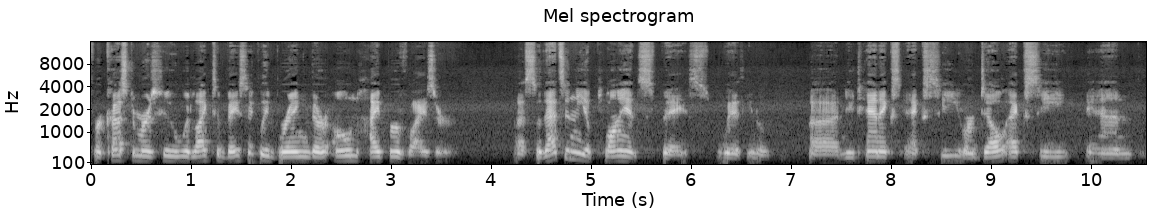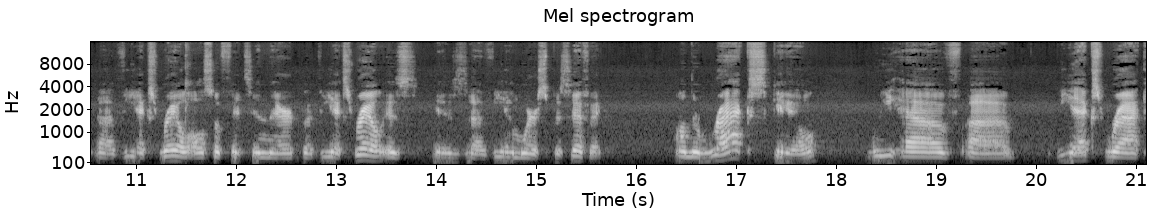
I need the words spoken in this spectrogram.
for customers who would like to basically bring their own hypervisor. Uh, so that's in the appliance space with, you know, uh, Nutanix XC or Dell XC, and uh, VxRail also fits in there, but VxRail is, is uh, VMware specific. On the rack scale, we have uh, VxRack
